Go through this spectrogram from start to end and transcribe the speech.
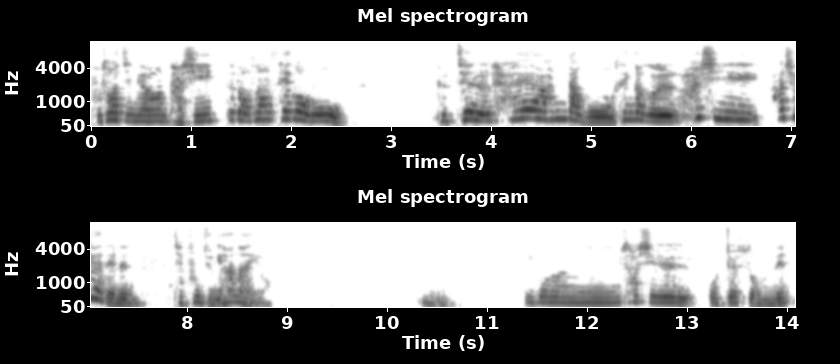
부서지면 다시 뜯어서 새 거로 교체를 해야 한다고 생각을 하시, 하셔야 되는 제품 중에 하나예요. 음, 이거는 사실 어쩔 수 없는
